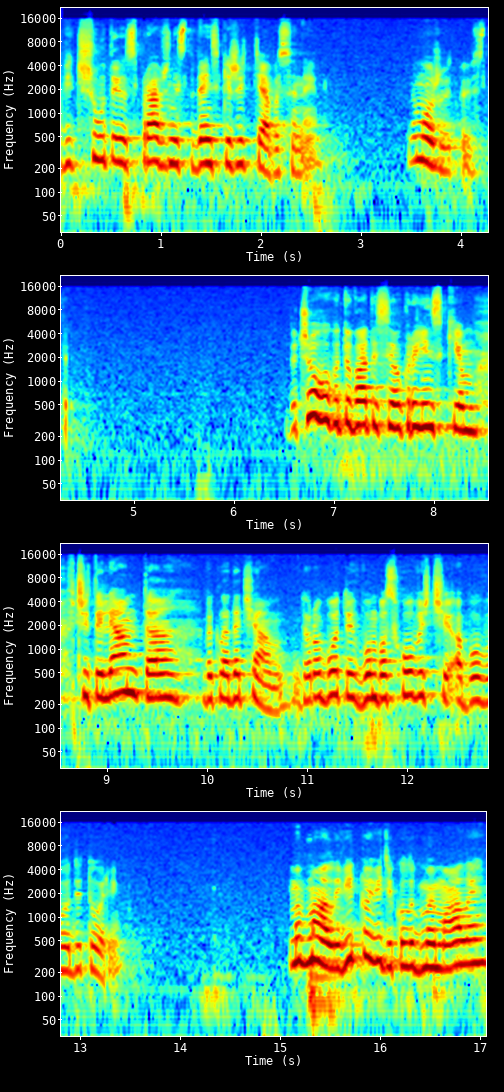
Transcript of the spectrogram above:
відчути справжнє студентське життя восени? Не можу відповісти. До чого готуватися українським вчителям та викладачам до роботи в бомбосховищі або в аудиторії? Ми б мали відповіді, коли б ми мали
